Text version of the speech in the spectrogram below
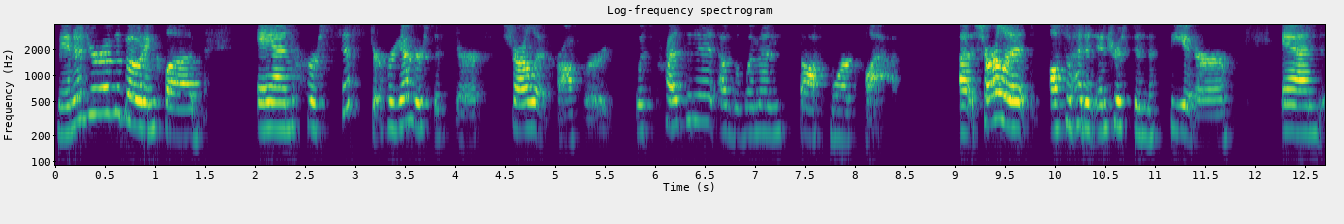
manager of the boating club, and her sister, her younger sister, Charlotte Crawford, was president of the women's sophomore class. Uh, Charlotte also had an interest in the theater and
